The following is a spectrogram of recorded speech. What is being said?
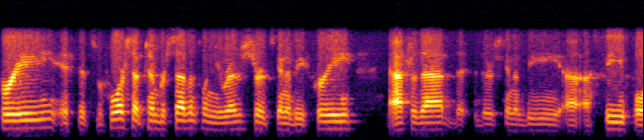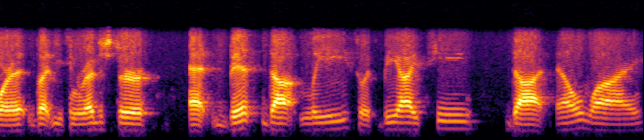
free. If it's before September 7th when you register, it's going to be free. After that, there's going to be a, a fee for it, but you can register at bit.ly, so it's B-I-T ly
